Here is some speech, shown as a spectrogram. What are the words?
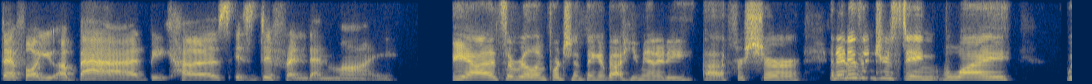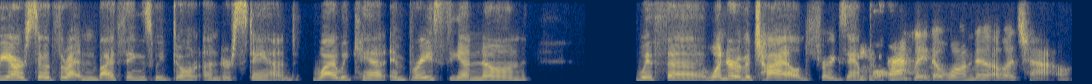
therefore you are bad because it's different than mine yeah, it's a real unfortunate thing about humanity, uh, for sure. And yeah. it is interesting why we are so threatened by things we don't understand, why we can't embrace the unknown with the wonder of a child, for example. Exactly, the wonder of a child.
